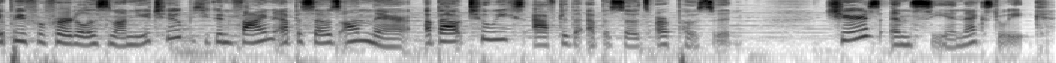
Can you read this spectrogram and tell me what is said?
If you prefer to listen on YouTube, you can find episodes on there about two weeks after the episodes are posted. Cheers and see you next week.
